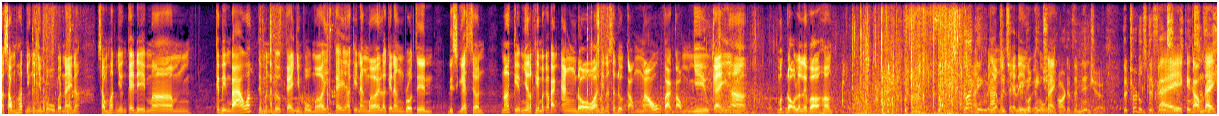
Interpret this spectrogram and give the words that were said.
uh, xong hết những cái nhiệm vụ bên này nè xong hết những cái điểm uh, cái biển báo á, thì mình được cái nhiệm vụ mới cái uh, kỹ năng mới là kỹ năng protein digestion. Nó kiểu như là khi mà các bạn ăn đồ á, thì nó sẽ được cộng máu và cộng nhiều cái uh, mức độ lên level hơn. Đây, bây giờ mình sẽ đi qua cái khu này. Đây cái cống đây.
